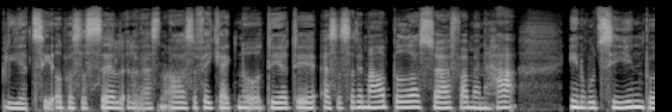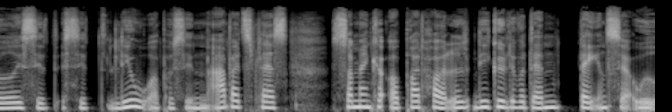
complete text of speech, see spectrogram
blive irriteret på sig selv, eller være sådan, åh, så fik jeg ikke noget det og det, altså så er det meget bedre at sørge for, at man har en rutine både i sit, sit liv og på sin arbejdsplads, så man kan opretholde ligegyldigt, hvordan dagen ser ud.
